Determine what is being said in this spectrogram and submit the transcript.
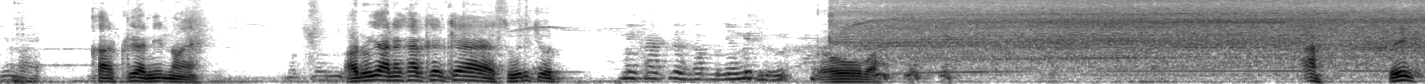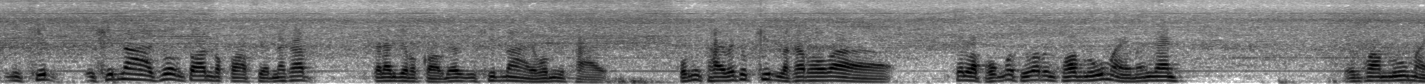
นิดหน่อย คาดเคลื่อนนิดหน่อย อนุญาตให้คาดเคลื่อนแค่ศูนย์จุด ไม่คาดเคลื่อนครับมันยังไม่ถึงโอ้บ่ะอะอีกอีกคลิปอีกคลิปหน้าช่วงตอนประกอบเสร็จนะครับกำลังจะประกอบแล้วอีกคลิปหน้าเดี๋ยวผมจะถ่าย ผมจะถ่ายไว้ทุกคลิปแหละครับ เพราะว่าสำหรับผมก็ถือว่าเป็นความรู้ใหม่เหมือนกัน เป็นความรู้ใหม่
